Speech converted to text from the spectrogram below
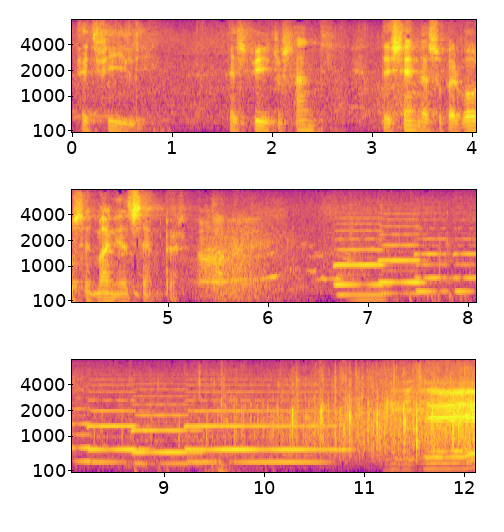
et Figli e Spirito Santo, descenda su per voi e mania sempre. Amen. Amen.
